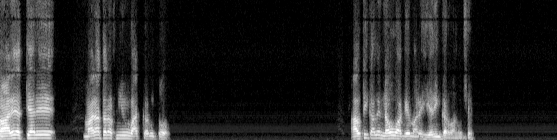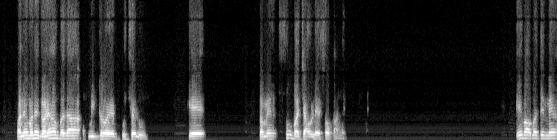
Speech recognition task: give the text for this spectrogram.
મારે અત્યારે મારા તરફની હું વાત કરું તો આવતીકાલે નવ વાગે મારે હિયરિંગ કરવાનું છે. અને મને ઘણા બધા મિત્રોએ પૂછેલું કે તમે શું બચાવ લેશો કાલે? એ બાબતે મેં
